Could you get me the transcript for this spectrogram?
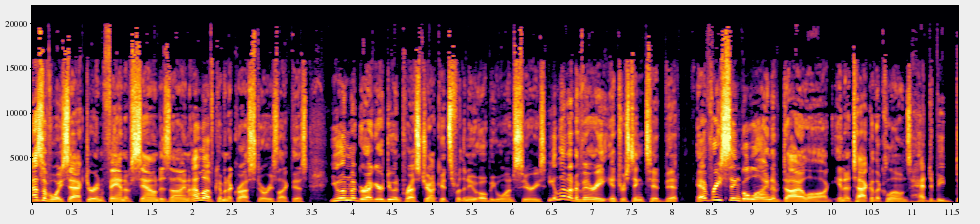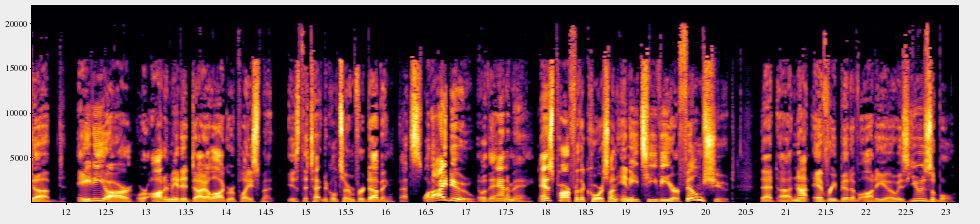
As a voice actor and fan of sound design, I love coming across stories like this. Ewan McGregor doing press junkets for the new Obi Wan series. He let out a very interesting tidbit. Every single line of dialogue in Attack of the Clones had to be dubbed. ADR, or automated dialogue replacement, is the technical term for dubbing. That's what I do with anime. And it's par for the course on any TV or film shoot that uh, not every bit of audio is usable.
